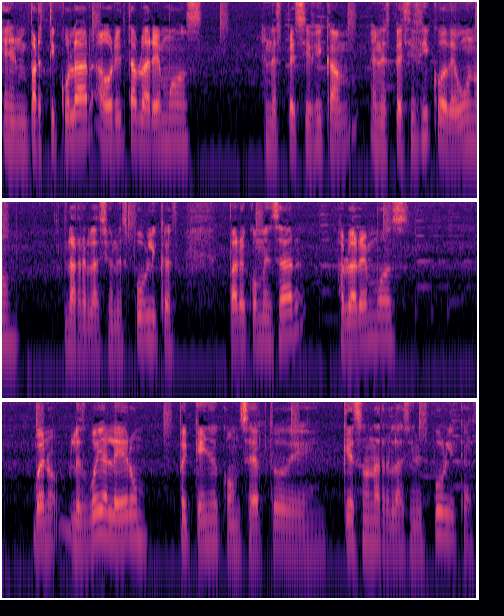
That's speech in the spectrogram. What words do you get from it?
En particular, ahorita hablaremos en, específica, en específico de uno, las relaciones públicas. Para comenzar, hablaremos bueno, les voy a leer un pequeño concepto de qué son las relaciones públicas.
